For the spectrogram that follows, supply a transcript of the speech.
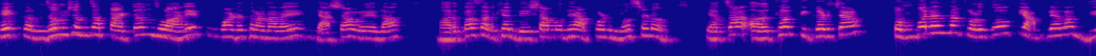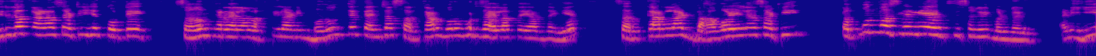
हे कन्झम्पशनचा पॅटर्न जो आहे तो वाढत राहणार आहे. अशा वेळेला भारतासारख्या देशामध्ये आपण नसणं याचा अर्थ तिकडच्या कंपन्यांना कळतो की आपल्याला दीर्घ काळासाठी हे तोटे सहन करायला लागतील आणि म्हणून ते त्यांच्या सरकार बरोबर जायला तयार नाहीयेत. सरकारला डावळण्यासाठी टपून बसलेली आहेत ही सगळी मंडळी आणि ही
